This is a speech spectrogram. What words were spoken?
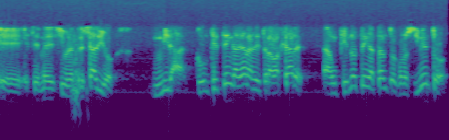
Eh, este, me decía un empresario, mira, con que tenga ganas de trabajar, aunque no tenga tanto conocimiento,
